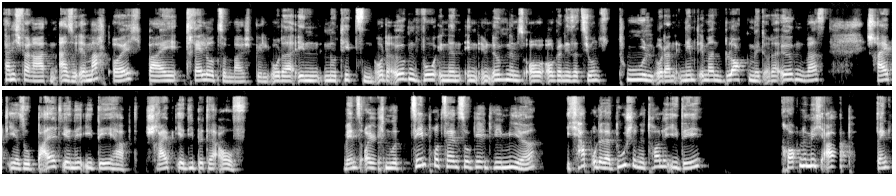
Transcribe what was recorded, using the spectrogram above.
Kann ich verraten. Also ihr macht euch bei Trello zum Beispiel oder in Notizen oder irgendwo in, in, in irgendeinem Organisationstool oder nehmt immer einen Blog mit oder irgendwas. Schreibt ihr, sobald ihr eine Idee habt, schreibt ihr die bitte auf. Wenn es euch nur zehn Prozent so geht wie mir, ich habe unter der Dusche eine tolle Idee, trockne mich ab, denk,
